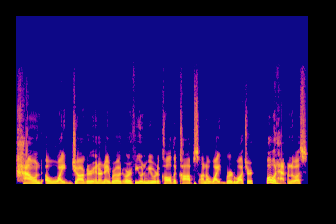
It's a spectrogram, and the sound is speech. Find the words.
hound a white jogger in our neighborhood, or if you and me were to call the cops on a white bird watcher, what would happen to us?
